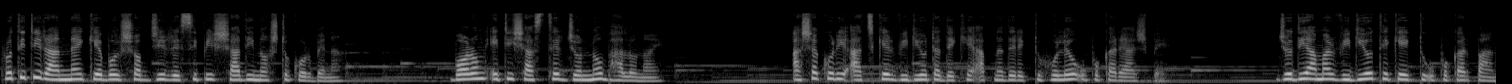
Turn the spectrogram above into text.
প্রতিটি রান্নায় কেবল সবজির রেসিপির স্বাদই নষ্ট করবে না। বরং এটি স্বাস্থ্যের জন্য ভালো নয়। আশা করি আজকের ভিডিওটা দেখে আপনাদের একটু হলেও উপকারে আসবে। যদি আমার ভিডিও থেকে একটু উপকার পান,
